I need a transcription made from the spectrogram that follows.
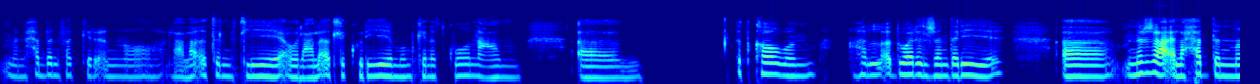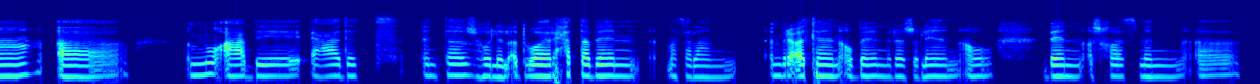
بنحب نفكر إنه العلاقات المثلية أو العلاقات الذكورية ممكن تكون عم تقاوم هالأدوار الجندرية، بنرجع إلى حدٍ ما آآ، بنوقع بإعادة إنتاجه للأدوار حتى بين مثلًا امرأتين أو بين رجلين أو بين أشخاص من آآ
